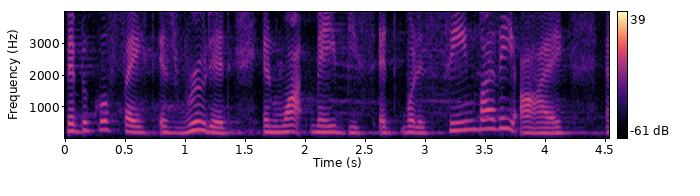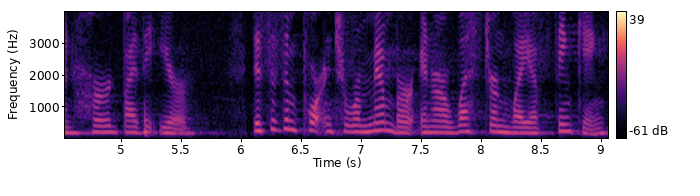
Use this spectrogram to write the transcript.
Biblical faith is rooted in what may be what is seen by the eye and heard by the ear. This is important to remember in our Western way of thinking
